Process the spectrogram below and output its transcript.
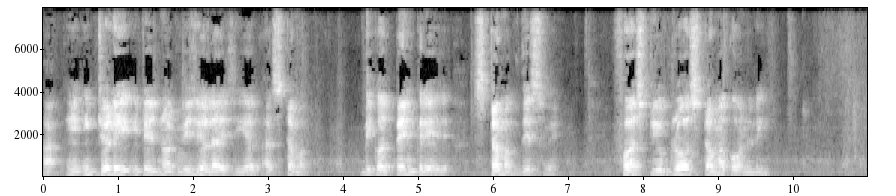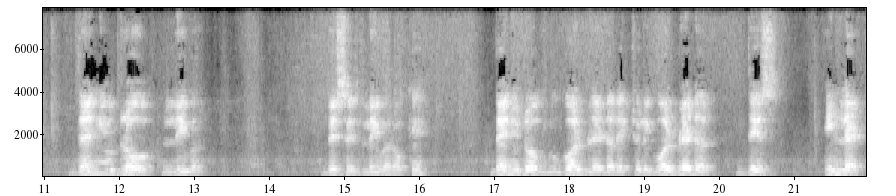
uh, actually it is not visualized here as stomach because pancreas stomach this way. First you draw stomach only then you draw liver. This is liver okay? Then you draw gallbladder actually gallbladder this inlet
